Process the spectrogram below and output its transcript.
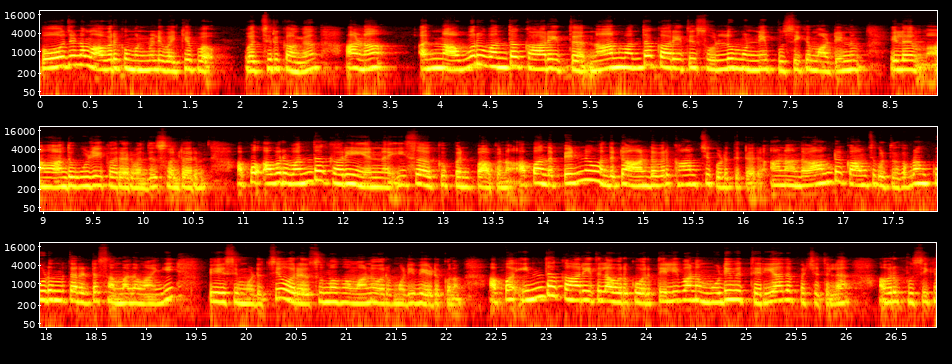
போஜனம் அவருக்கு முன்னாடி வைக்க ப- வச்சிருக்காங்க. ஆனால் அந் அவர் வந்த காரியத்தை நான் வந்த காரியத்தை சொல்லும் முன்னே புசிக்க மாட்டேன்னு இல்லை அந்த ஊழியக்காரர் வந்து சொல்கிறாரு அப்போ அவர் வந்த காரியம் என்ன? ஈசாவுக்கு பெண் பார்க்கணும். அப்போ அந்த பெண்ணை வந்துட்டு ஆண்டவர் காமிச்சு கொடுத்துட்டாரு. ஆனால் அந்த ஆண்டவர் காமிச்சு கொடுத்ததுக்கப்புறம் குடும்பத்தார்கிட்ட சம்மதம் வாங்கி பேசி முடித்து ஒரு சுமூகமான ஒரு முடிவு எடுக்கணும். அப்போ இந்த காரியத்தில் அவருக்கு ஒரு தெளிவான முடிவு தெரியாத பட்சத்தில் அவர் புசிக்க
